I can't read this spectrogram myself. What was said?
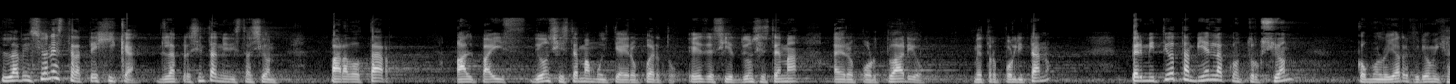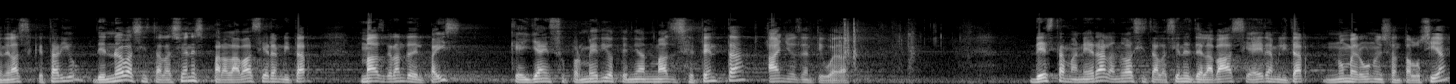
La visión estratégica de la presente Administración para dotar al país de un sistema multiaeropuerto, es decir, de un sistema aeroportuario metropolitano, permitió también la construcción, como lo ya refirió mi general secretario, de nuevas instalaciones para la base aérea militar más grande del país, que ya en su promedio tenían más de 70 años de antigüedad. De esta manera, las nuevas instalaciones de la base aérea militar número uno en Santa Lucía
